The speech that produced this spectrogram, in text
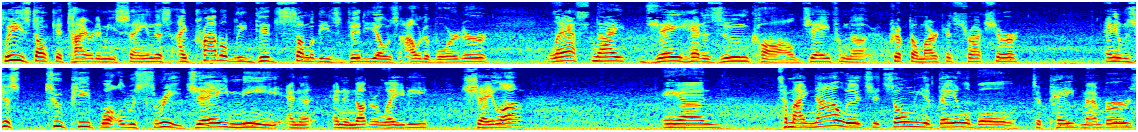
Please don't get tired of me saying this. I probably did some of these videos out of order. Last night, Jay had a Zoom call, Jay from the crypto market structure, and it was just two people, well, it was three, Jay, me, and, a, and another lady, Shayla. And to my knowledge, it's only available to paid members.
